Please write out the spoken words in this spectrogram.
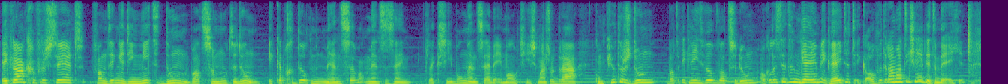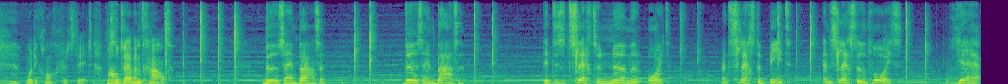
Ik raak gefrustreerd van dingen die niet doen wat ze moeten doen. Ik heb geduld met mensen, want mensen zijn flexibel, mensen hebben emoties. Maar zodra computers doen wat ik niet wil dat ze doen, ook al is dit een game, ik weet het, ik overdramatiseer dit een beetje, word ik gewoon gefrustreerd. Maar goed, we hebben het gehaald. We zijn bazen. We zijn bazen. Dit is het slechtste nummer ooit. Met de slechtste beat en de slechtste voice. Yeah.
